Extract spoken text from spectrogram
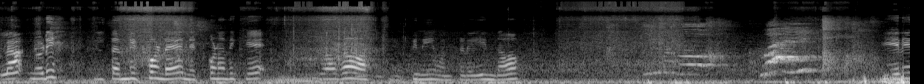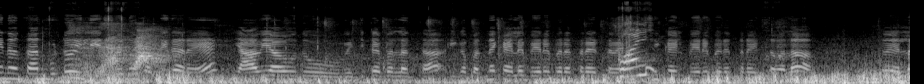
ಎಲ್ಲ ನೋಡಿ ಇಲ್ಲಿ ತಂದಿಟ್ಕೊಂಡೆ ನೆಟ್ಕೊಳೋದಕ್ಕೆ ಇವಾಗ ಇಡ್ತೀನಿ ಒಂದು ಕಡೆಯಿಂದ. ಏನೇನು ಅಂತ ಅಂದ್ಬಿಟ್ಟು ಇಲ್ಲಿ ಹೆಸರು ಕೊಟ್ಟಿದ್ದಾರೆ. ಯಾವ್ಯಾವುದು ವೆಜಿಟೇಬಲ್ ಅಂತ. ಈಗ ಬದನೆಕಾಯಲ್ಲೇ ಬೇರೆ ಬೇರೆ ಥರ ಇರ್ತವೆ. ಮೆಣಸಿನ್ಕಾಯಲ್ಲಿ ಬೇರೆ ಬೇರೆ ಥರ ಇರ್ತಾವಲ್ಲ. ಸೊ ಎಲ್ಲ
